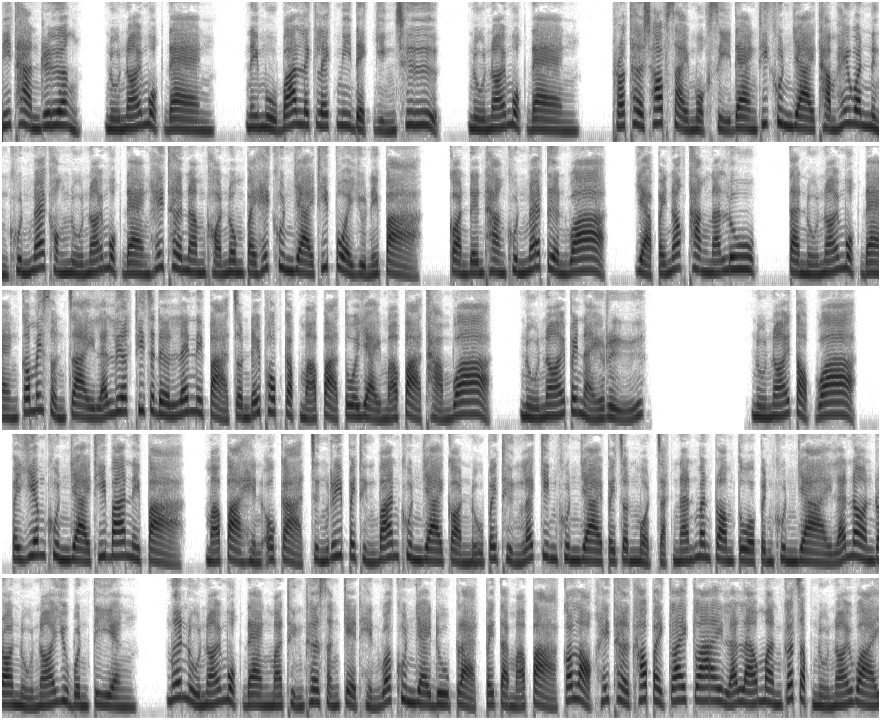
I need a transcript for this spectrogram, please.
นิทานเรื่อง หนูน้อยหมวกแดง ในหมู่บ้านเล็กๆ มีเด็กหญิงชื่อ หนูน้อยหมวกแดง เพราะเธอชอบใส่หมวกสีแดงที่คุณยายทำให้วันหนึ่งคุณแม่ของหนูน้อยหมวกแดงให้เธอนำขอนมไปให้คุณยายที่ป่วยอยู่ในป่า ก่อนเดินทางคุณแม่เตือนว่า อย่าไปนอกทางนะลูก แต่หนูน้อยหมวกแดงก็ไม่สนใจและเลือกที่จะเดินเล่นในป่าจนได้พบกับหมาป่าตัวใหญ่หมาป่าถามว่า หนูน้อยไปไหนหรือ หนูน้อยตอบว่า ไปเยี่ยมคุณยายที่บ้านในป่า หมาป่าเห็นโอกาสจึงรีบไปถึงบ้านคุณยายก่อนหนูไปถึงและกินคุณยายไปจนหมดจากนั้นมันปลอมตัวเป็นคุณยายและนอนรอหนูน้อยอยู่บนเตียง เมื่อหนูน้อยหมวกแดงมาถึงเธอสังเกตเห็นว่าคุณยายดูแปลกไปแต่หมาป่าก็หลอกให้เธอเข้าไปใกล้ๆ และแล้วมันก็จับหนูน้อยไว้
